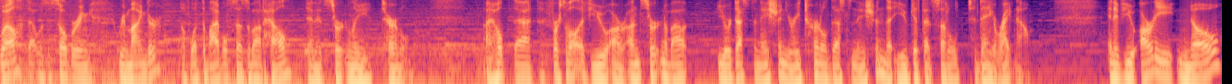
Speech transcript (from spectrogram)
Well, that was a sobering reminder of what the Bible says about hell, and it's certainly terrible. I hope that, first of all, if you are uncertain about your destination, your eternal destination, that you get that settled today, right now. And if you already know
